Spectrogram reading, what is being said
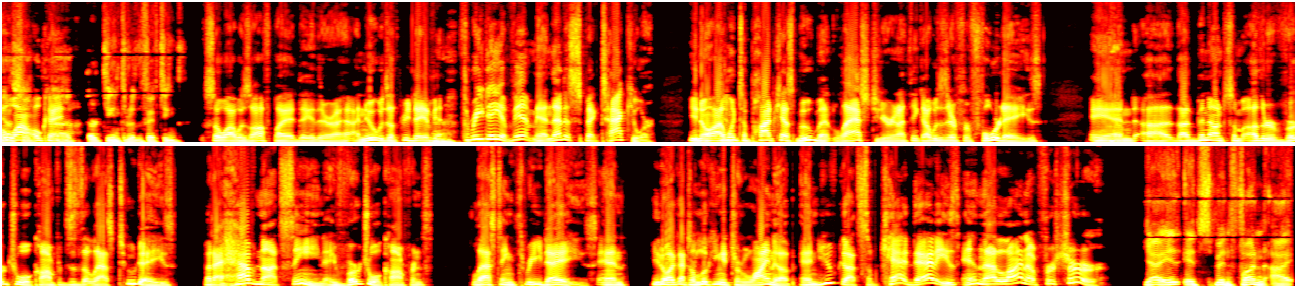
Oh, wow, so, okay. uh, 13th through the 15th. So I was off by a day there. I, I knew it was a three day event. Yeah. Three day event, man. That is spectacular. You know, I went to Podcast Movement last year and I think I was there for four days. And uh, I've been on some other virtual conferences that last two days, but I have not seen a virtual conference lasting three days. And, you know, I got to looking at your lineup and you've got some cat daddies in that lineup for sure. Yeah, it, it's been fun. I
